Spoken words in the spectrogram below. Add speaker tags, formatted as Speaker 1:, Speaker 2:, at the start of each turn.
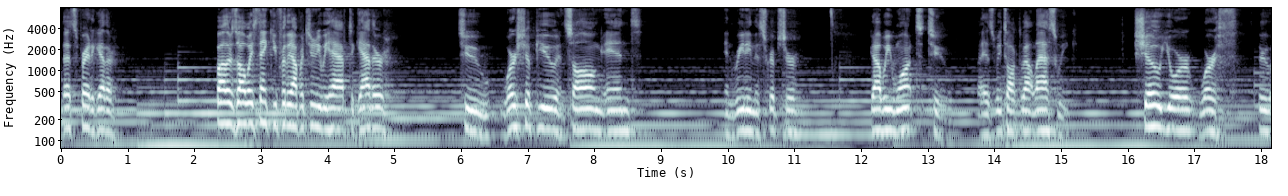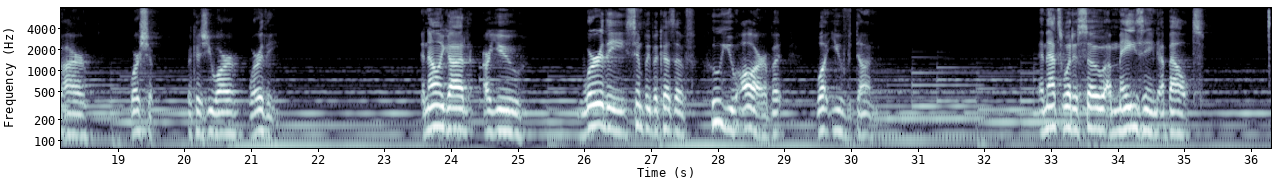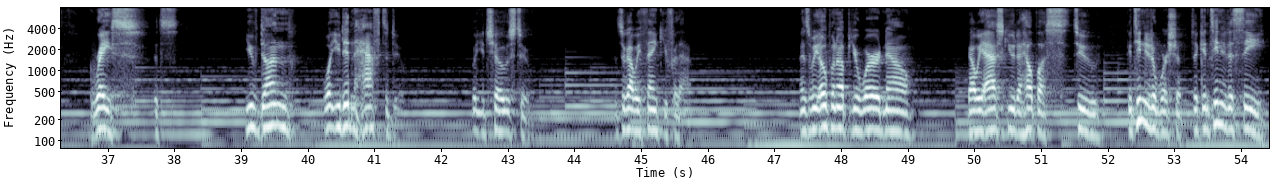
Speaker 1: Let's pray together. Father, as always, thank you for the opportunity we have to gather to worship you in song and in reading the scripture. God, we want to, as we talked about last week, show your worth through our worship because you are worthy. And not only, God, are you worthy simply because of who you are, but what you've done. And that's what is so amazing about grace. It's you've done what you didn't have to do, but you chose to. And so, God, we thank you for that. As we open up your word now, God, we ask you to help us to continue to worship, to continue to see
